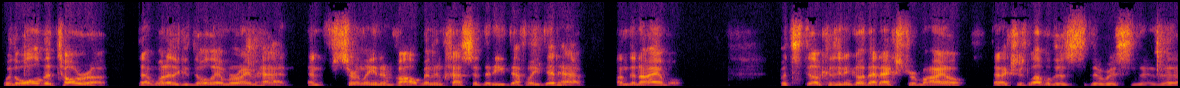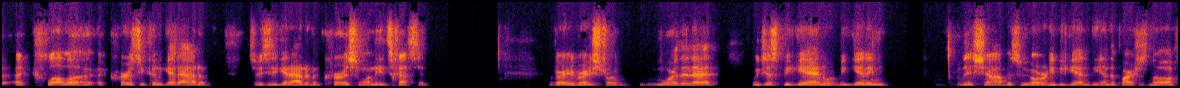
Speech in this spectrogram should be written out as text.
with all the Torah that one of the Gedolei Amoraim had, and certainly an involvement in chesed that he definitely did have, undeniable. But still, because he didn't go that extra mile, that extra level, there's there was the, a klala, a curse he couldn't get out of. So he to get out of a curse, one needs chesed. Very, very strong. More than that, we just began, we're beginning this Shabbos, we already began at the end of Parshas Noach,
